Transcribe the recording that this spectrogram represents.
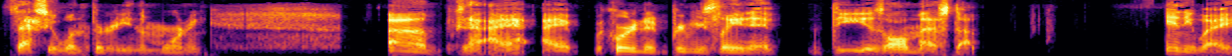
It's actually 1.30 in the morning. Um, because I, I recorded it previously and it the is all messed up. Anyway.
